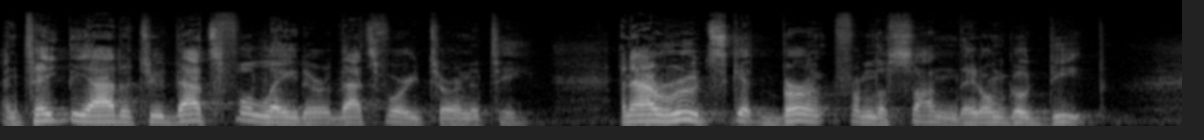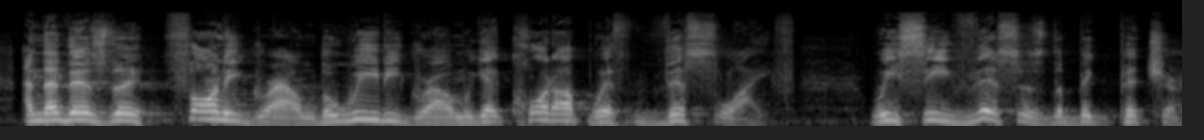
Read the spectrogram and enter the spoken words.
and take the attitude that's for later, that's for eternity. And our roots get burnt from the sun, they don't go deep. And then there's the thorny ground, the weedy ground. We get caught up with this life. We see this as the big picture.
